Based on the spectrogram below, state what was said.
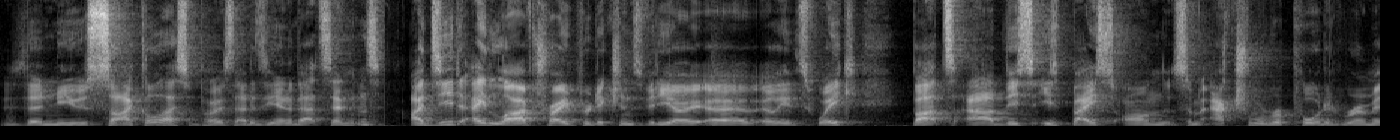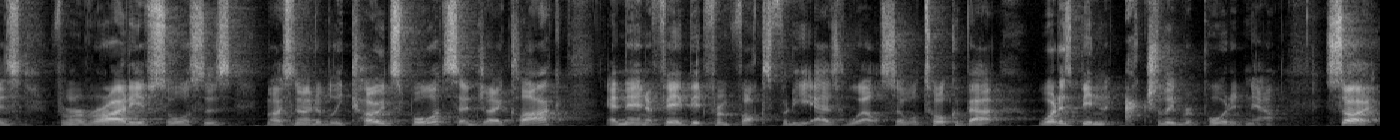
the news cycle. I suppose that is the end of that sentence. I did a live trade predictions video uh, earlier this week, but uh, this is based on some actual reported rumors from a variety of sources, most notably Code Sports and Joe Clark, and then a fair bit from Fox Footy as well. So we'll talk about what has been actually reported now. So,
